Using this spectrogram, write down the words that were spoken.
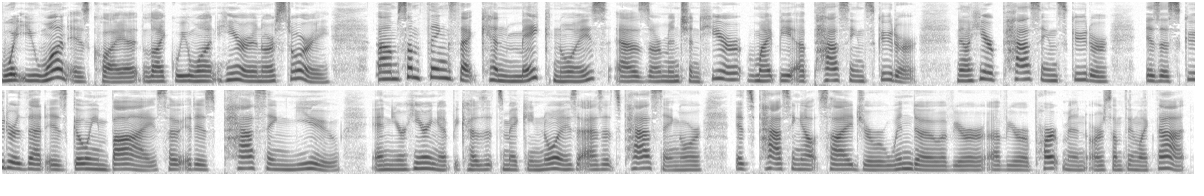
What you want is quiet, like we want here in our story. Um, some things that can make noise, as are mentioned here, might be a passing scooter. Now, here, passing scooter is a scooter that is going by, so it is passing you, and you're hearing it because it's making noise as it's passing, or it's passing outside your window of your of your apartment, or something like that.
